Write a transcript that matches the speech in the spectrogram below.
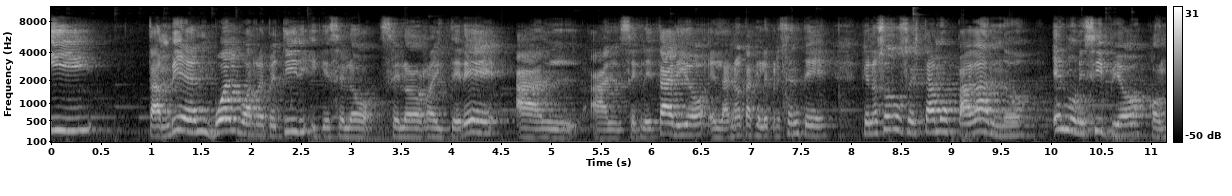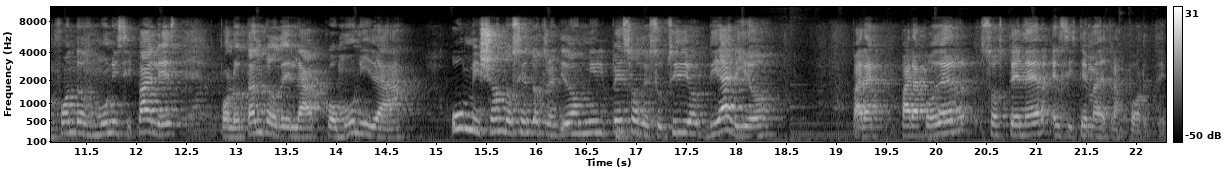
Y también vuelvo a repetir y que se lo, se lo reiteré al, al secretario en la nota que le presenté, que nosotros estamos pagando el municipio con fondos municipales, por lo tanto de la comunidad, 1.232.000 pesos de subsidio diario para, poder sostener el sistema de transporte.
